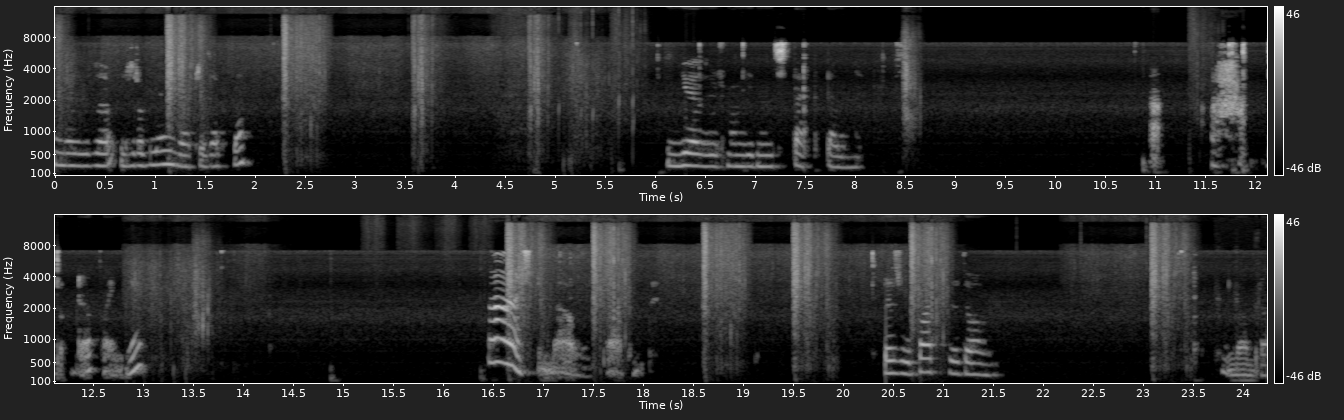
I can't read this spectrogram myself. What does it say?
Nie, za- Zrobiłem rzeczy za chwilę. Jezu, już mam jeden stack pełny. A, aha, dobra, fajnie. A, mały, tak. Bez łopaty to... Dobra.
